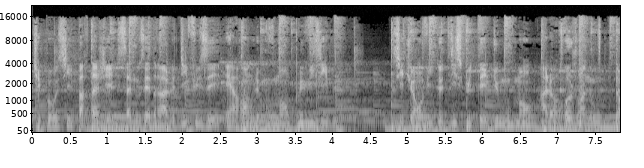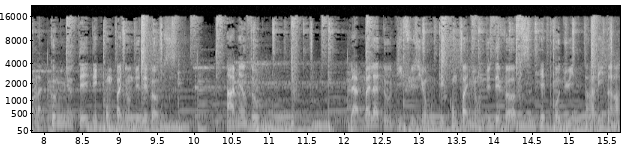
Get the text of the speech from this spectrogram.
Tu peux aussi le partager, ça nous aidera à le diffuser et à rendre le mouvement plus visible. Si tu as envie de discuter du mouvement, alors rejoins-nous dans la communauté des compagnons du DevOps. À bientôt La balado-diffusion des compagnons du DevOps est produite par l'Hydra.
